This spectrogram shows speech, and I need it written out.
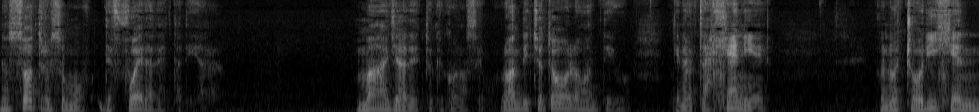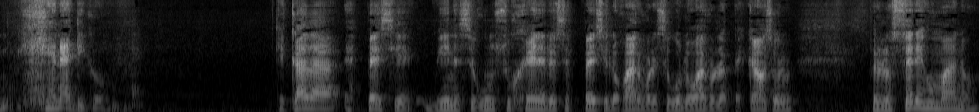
Nosotros somos de fuera de esta tierra, más allá de esto que conocemos. Lo han dicho todos los antiguos, que nuestra genie, con nuestro origen genético, que cada especie viene según su género, esa especie, los árboles según los árboles, los pescados, según... pero los seres humanos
